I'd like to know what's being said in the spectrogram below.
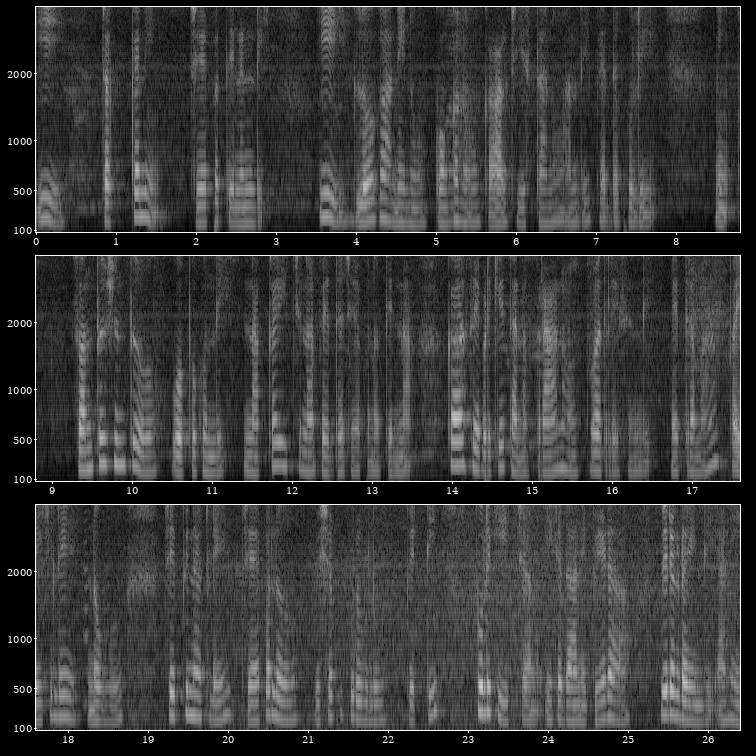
ఈ చక్కని చేప తినండి. ఈ లోగా నేను కొంగను కాల్ చేస్తాను అంది పెద్ద పులి. సంతోషంతో ఒప్పుకుంది. నక్క ఇచ్చిన పెద్ద చేపను తిన్నా. కాసేపటికి తన ప్రాణం వదిలేసింది. మిత్రమా పైకిలే నువ్వు చెప్పినట్లే చేపలో విషపు పురుగులు పెట్టి పులికి ఇచ్చాను. ఇక దాని పీడ విరగడైంది అని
